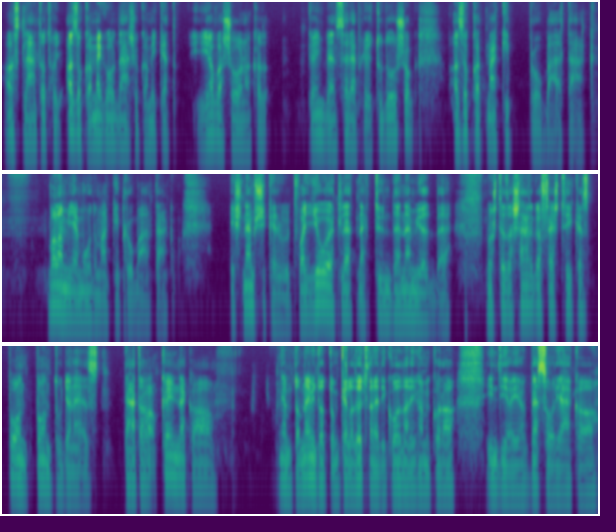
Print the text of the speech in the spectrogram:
azt látod, hogy azok a megoldások, amiket javasolnak a könyvben szereplő tudósok, azokat már kipróbálták valamilyen módon már kipróbálták és nem sikerült, vagy jó ötletnek tűnt, de nem jött be. Most ez a sárga festék, ez pont, pont ugyanez. Tehát a könyvnek a nem tudom, nem jutottunk el az 50. oldalig, amikor a indiaiak beszórják a,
